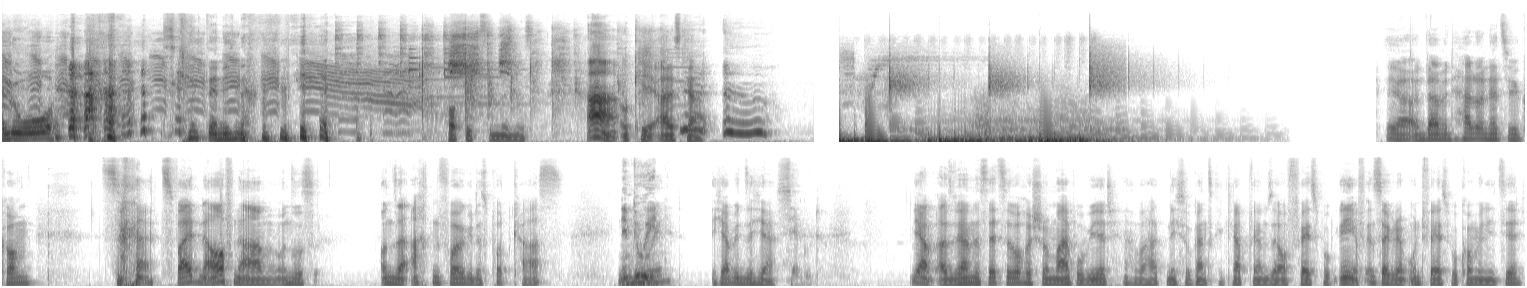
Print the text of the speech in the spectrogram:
Hallo. das klingt ja nicht nach mir. Hoffe ich zumindest. Ah, okay, alles klar. Ja, und damit hallo und herzlich willkommen zur zweiten Aufnahme unseres, unserer achten Folge des Podcasts. Nimm du ihn. Ich habe ihn sicher. Sehr gut. Ja, also wir haben das letzte Woche schon mal probiert, aber hat nicht so ganz geklappt. Wir haben sie auf Facebook, nee, auf Instagram und Facebook kommuniziert.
